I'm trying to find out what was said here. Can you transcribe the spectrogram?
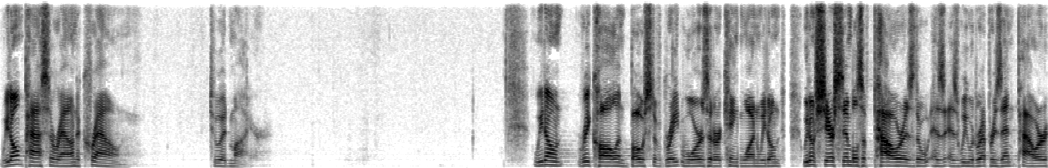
we don't pass around a crown to admire. We don't recall and boast of great wars that our king won. We don't, we don't share symbols of power as, the, as, as we would represent power.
